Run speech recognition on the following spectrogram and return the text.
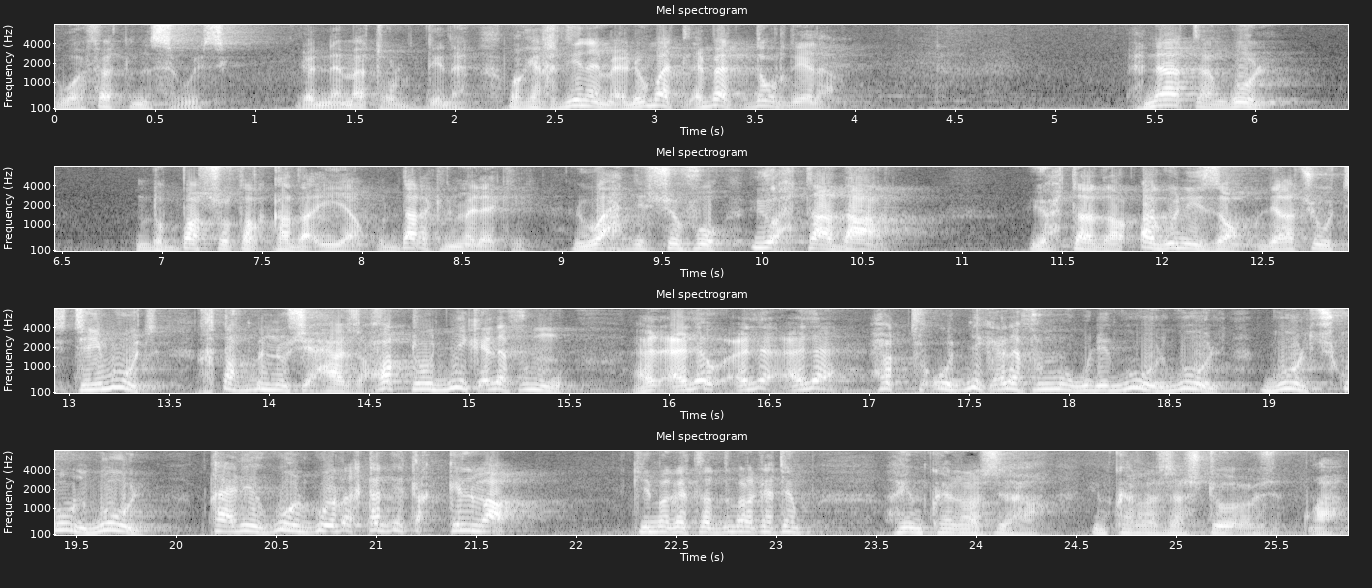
الوفاه من السويسي قالنا مات ورديناه. ولكن خدينا معلومات لعبات الدور ديالها. هنا تنقول ضباط الشرطه القضائية. والدرك الملكي. الواحد يشوفه يحتضر. يحتضر. agonisant اللي غتشوف تيموت. خطف منه شي حاجة. حط ودنيك على فمه. على على على, حط ودنيك على فمه. قول قول قول. قول شكون؟ قول. بقى عليه قول قول. قد يطلق كلمة. كما قالت هذه المراه قالت يمكن راجعها يمكن راجع شتو آه.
